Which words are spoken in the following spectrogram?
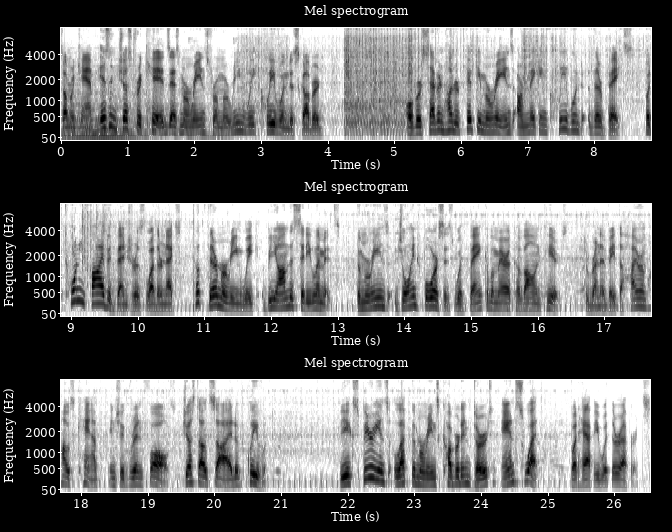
Summer camp isn't just for kids, as Marines from Marine Week Cleveland discovered. Over 750 Marines are making Cleveland their base, but 25 adventurous leathernecks took their Marine Week beyond the city limits. The Marines joined forces with Bank of America volunteers to renovate the Hiram House camp in Chagrin Falls, just outside of Cleveland. The experience left the Marines covered in dirt and sweat, but happy with their efforts.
